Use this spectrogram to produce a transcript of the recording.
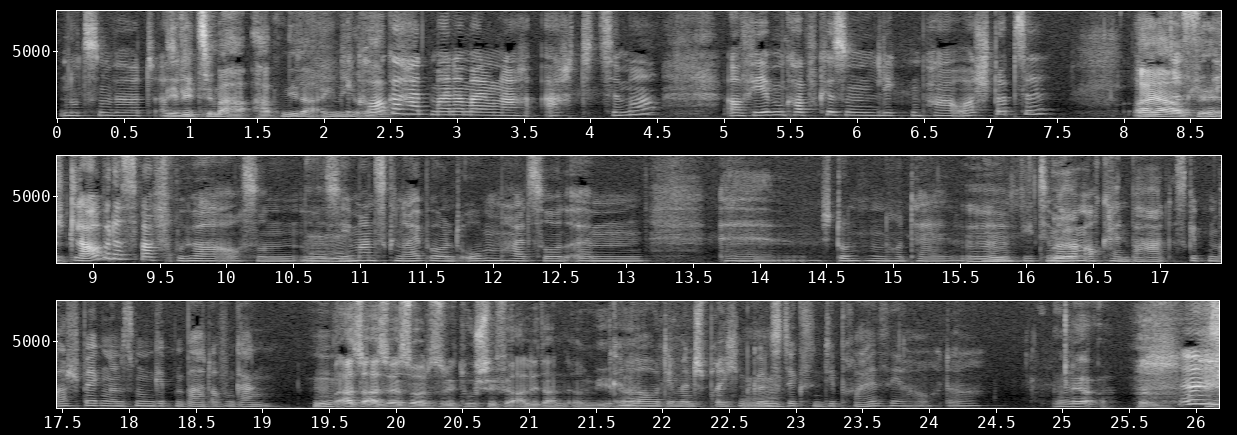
nutzen wird. Also Wie viele die, Zimmer ha- hatten die da eigentlich? die oder? Korke hat meiner Meinung nach acht Zimmer. Auf jedem Kopfkissen liegt ein paar Ohrstöpsel. Und Ah ja, okay. Mhm. ich glaube, das war früher auch so ein- eine Seemannskneipe und oben halt so ähm, äh, Stundenhotel. Die Zimmer Mhm. Ja. haben auch kein Bad. Es gibt ein Waschbecken und es gibt ein Bad auf dem Gang. Hm, also, also so, so eine Dusche für alle dann irgendwie. Genau, dementsprechend Mhm. günstig sind die Preise ja auch da. Ja.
